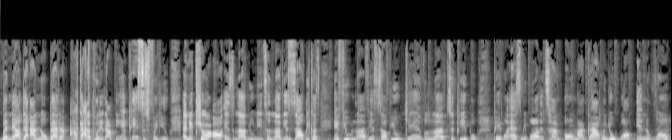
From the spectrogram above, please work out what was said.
But now that I know better, I got to put it out there in pieces for you. And the cure all is love. You need to love yourself because if you love yourself, you give love to people. People ask me all the time, "Oh my god, when you walk in the room,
